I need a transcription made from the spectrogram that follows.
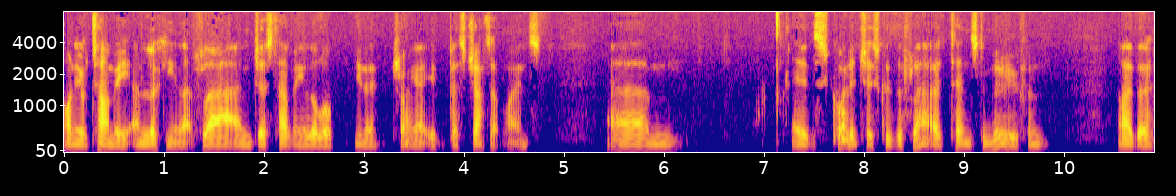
on your tummy and looking at that flower and just having a little, you know, trying out your best chat up lines. Um, it's quite interesting because the flower tends to move and either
